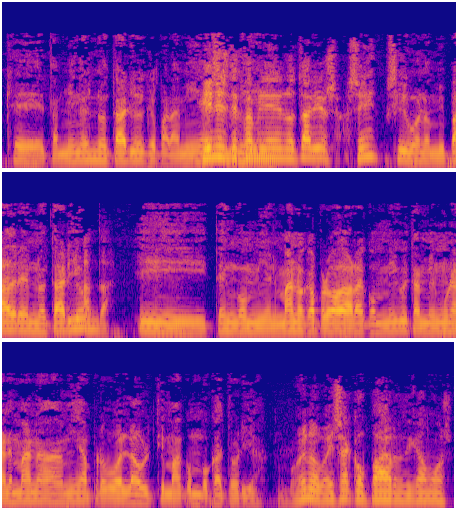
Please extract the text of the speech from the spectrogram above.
que también es notario y que para mí ¿Vienes de familia de notarios? ¿Sí? Sí, bueno, mi padre es notario. Anda. Y tengo mi hermano que ha aprobado ahora conmigo y también una hermana mía aprobó en la última convocatoria. Bueno, vais a copar, digamos,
